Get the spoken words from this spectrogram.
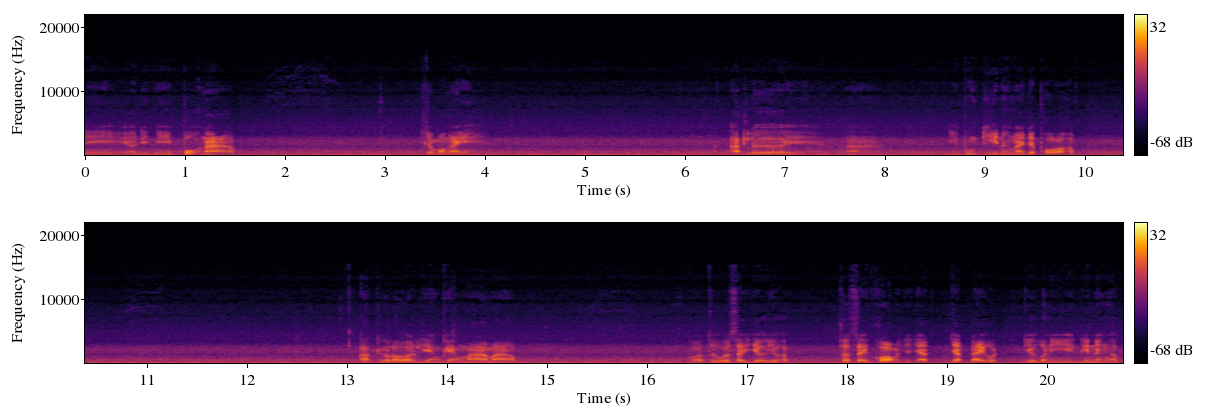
นี่อดินนี้โปะหน้าครับ จะมองไง อัดเลย อ่า อีกบุงกีหนึงน่าจะพอครับ อัดก็เราเลี้ยงแผงม้ามาครับ ก็ถือว่าใส่เยอะอยู่ครับ ถ้าใส่ข้อมันจะยัดยัดได้ก็เยอะกว่านี้อีกนิดนึงครับ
